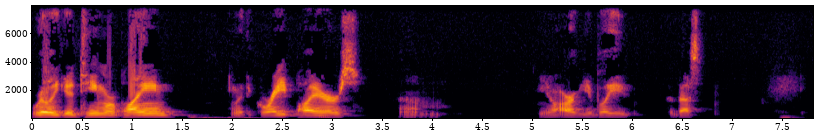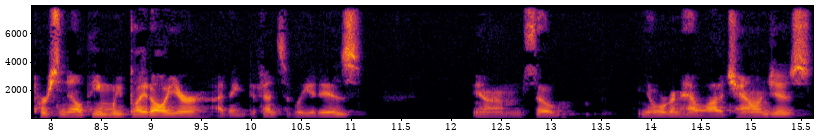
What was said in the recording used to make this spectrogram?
really good team we're playing with great players. Um, you know, arguably the best personnel team we played all year. I think defensively it is. Um, so you know, we're going to have a lot of challenges.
